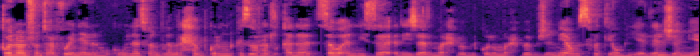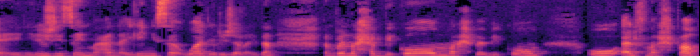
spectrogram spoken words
قبل ما نمشيو نتعرفوا يعني على المكونات فنبغي نرحب بكل من كيزور هذه القناة سواء النساء رجال مرحبا بالكل ومرحبا بالجميع. وصفة اليوم هي للجميع يعني للجنسين معا أي للنساء وللرجال أيضا. فنبغي نرحب بكم مرحبا بكم وألف مرحبا.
